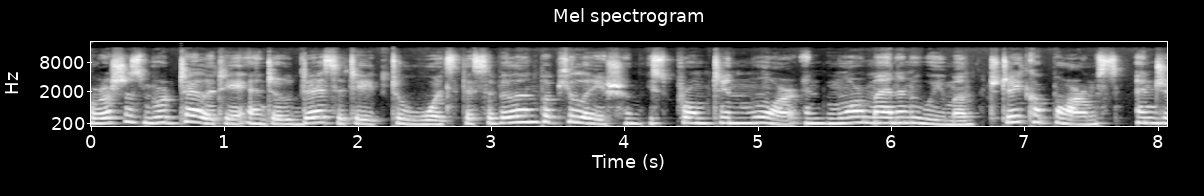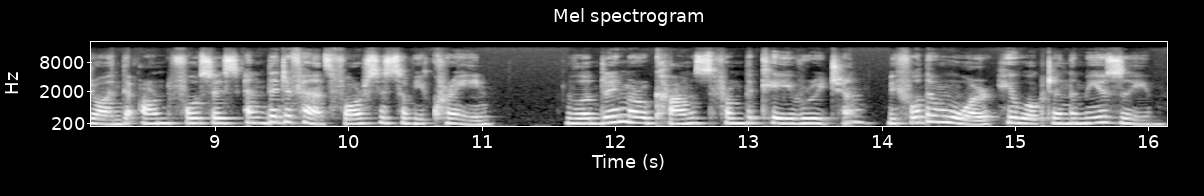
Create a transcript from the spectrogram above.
Russia's brutality and audacity towards the civilian population is prompting more and more men and women to take up arms and join the armed forces and the defense forces of Ukraine. Vladimir comes from the Kiev region. Before the war, he worked in a museum.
